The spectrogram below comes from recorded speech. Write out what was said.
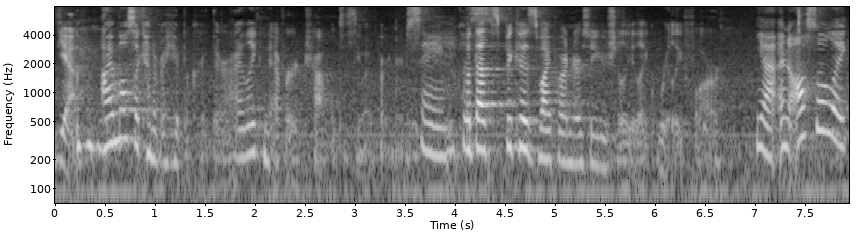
Yeah. I'm also kind of a hypocrite there. I like never travel to see my partners. same But that's because my partners are usually like really far. Yeah, and also like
